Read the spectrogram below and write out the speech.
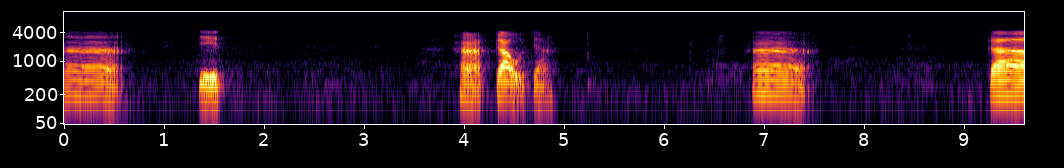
ห้าเจ็ดห้าเก้าจ้ะห้าเก้า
